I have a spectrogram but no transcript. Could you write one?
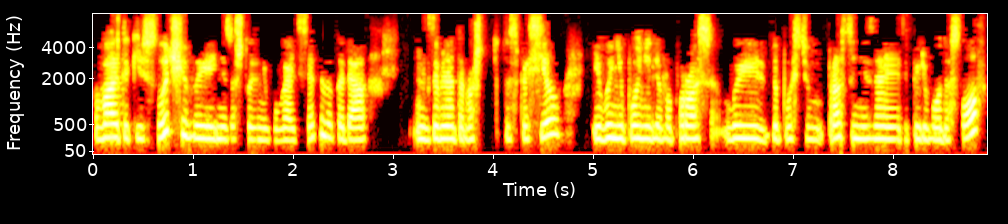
бывают такие случаи, вы ни за что не пугаетесь этого, когда экзаменатор вас что-то спросил, и вы не поняли вопросы. Вы, допустим, просто не знаете перевода слов,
